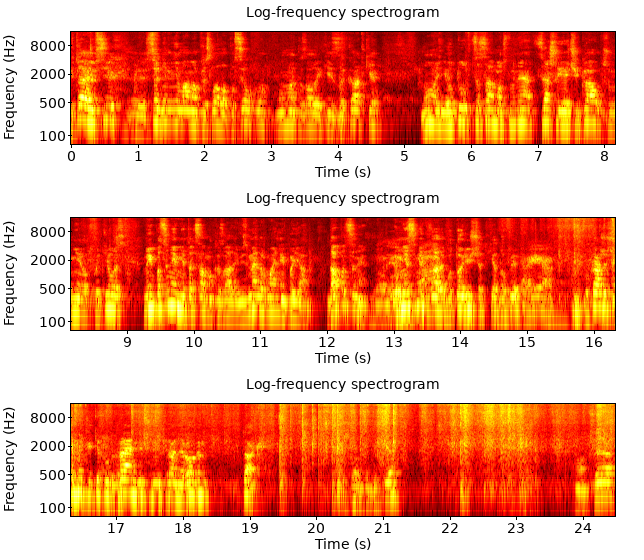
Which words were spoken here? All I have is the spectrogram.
Вітаю всіх. Е, Сьогодні мені мама прислала посилку. Вона казала якісь закатки. Ну і отут це саме основне, це, що я чекав, що мені от хотілося. Ну і пацани мені так само казали, візьми нормальний баян. Да, пацани? Ну, Ви мені самі казали, бо то річ ще таке добите. А я. Бо кажуть, що ми тільки тут граємо, більше ніхіра не робимо. Так. Що це таке? О, це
